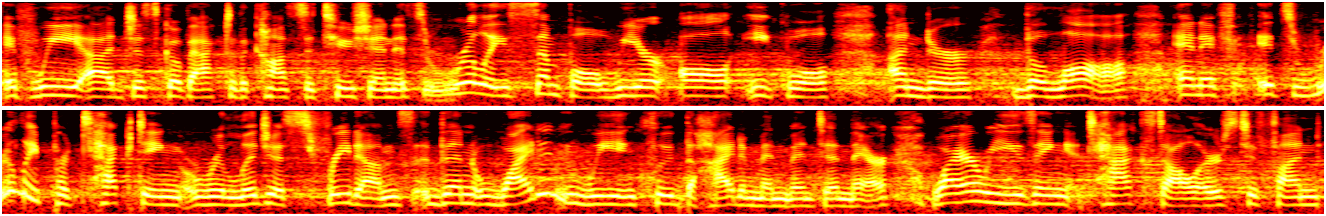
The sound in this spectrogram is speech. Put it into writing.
If we uh, just go back to the Constitution, it's really simple. We are all equal under the law. And if it's really protecting religious freedoms, then why didn't we include the Hyde Amendment in there? Why are we using tax dollars to fund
